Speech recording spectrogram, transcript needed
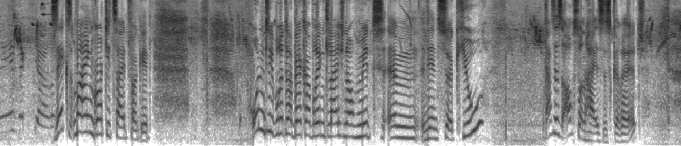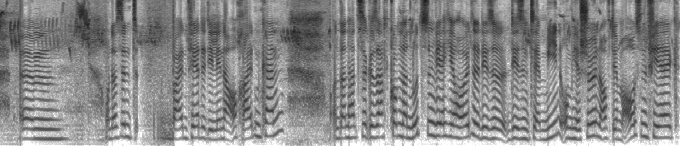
Nee, sechs Jahre. Sechs, mein Gott, die Zeit vergeht. Und die Britta Becker bringt gleich noch mit ähm, den Sir Q. Das ist auch so ein heißes Gerät. Ähm, und das sind beiden Pferde, die Lena auch reiten kann. Und dann hat sie gesagt, komm, dann nutzen wir hier heute diese, diesen Termin, um hier schön auf dem Außenviereck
